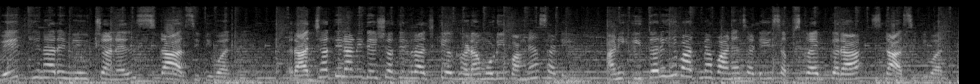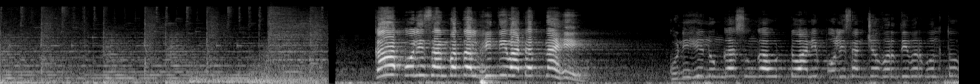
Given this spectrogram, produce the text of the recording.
वेध घेणारे news channel star city one. राज्यातील आणि देशातील राजकीय घडामोडी पाहण्यासाठी आणि इतरही बातम्या पाहण्यासाठी सबस्क्राईब करा स्टार सिटी वन. का पोलिसांबद्दल भीती वाटत नाही? कुणीही लुंगा सुंगा उठतो आणि पोलिसांच्या वर्दीवर बोलतो?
